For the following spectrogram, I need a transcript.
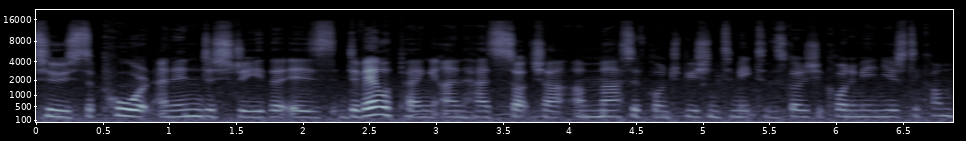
to support an industry that is developing and has such a, a massive contribution to make to the Scottish economy in years to come.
